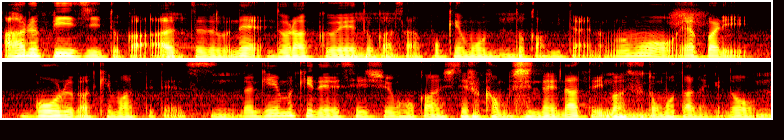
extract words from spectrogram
RPG とか、あうん。例えばねドラクエとかさ、ポケモンとかみたいなものもやっぱりゴールが決まってて、だからゲーム機で青春保管してるかもしれないなって今うん。ふと思ったんだけど、うん。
